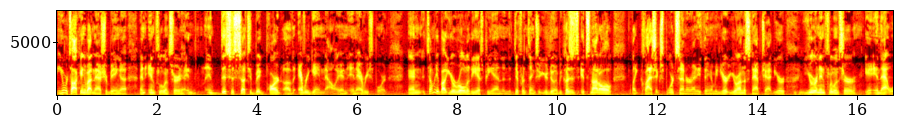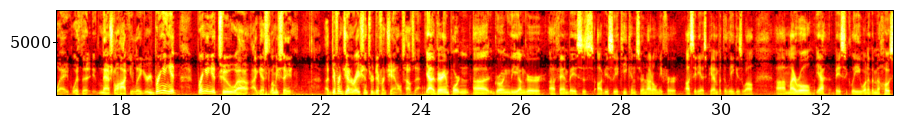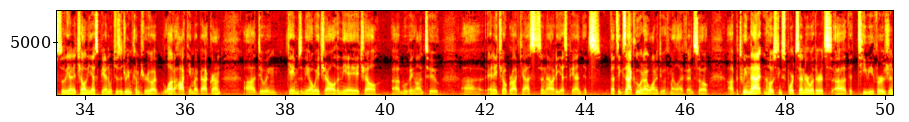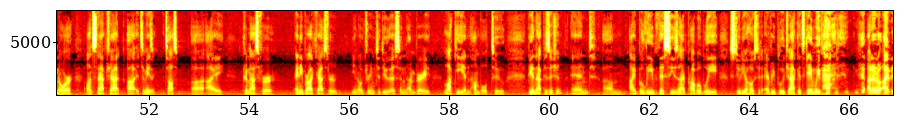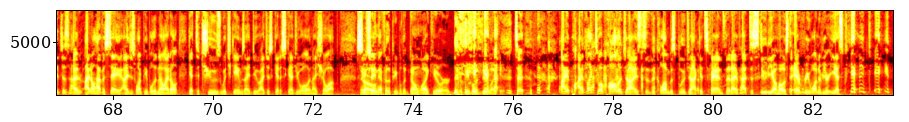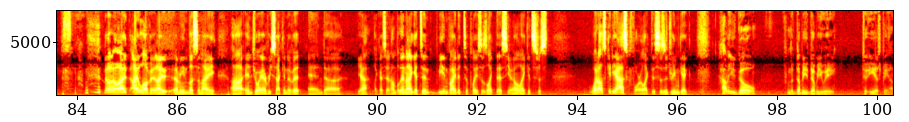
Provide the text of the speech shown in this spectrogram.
You were talking about Nasher being a, an influencer, and, and, and this is such a big part of every game now and in every sport. And tell me about your role at ESPN and the different things that you're doing because it's it's not all like classic Sports Center or anything. I mean, you're you're on the Snapchat. You're you're an influencer in, in that way with the National Hockey League. Are You're bringing it bringing it to uh, I guess let me say a different generation through different channels. How's that? Yeah, very important. Uh, growing the younger uh, fan base is obviously a key concern, not only for us at ESPN, but the league as well. Uh, my role, yeah, basically one of the hosts of the NHL and ESPN, which is a dream come true. I have a lot of hockey in my background, uh, doing games in the OHL, then the AHL, uh, moving on to uh, NHL broadcasts, and now at ESPN. It's that's exactly what I want to do with my life, and so. Uh, between that and hosting Sports Center, whether it's uh, the TV version or on Snapchat, uh, it's amazing. It's awesome. Uh, I couldn't ask for any broadcaster, you know, dream to do this, and I'm very lucky and humbled to be in that position. And um, I believe this season I probably studio hosted every Blue Jackets game we've had. I don't know. I it just I, I don't have a say. I just want people to know I don't get to choose which games I do. I just get a schedule and I show up. So Are you saying that for the people that don't like you or the people that do like you? to, I, I'd like to apologize to the Columbus Blue Jackets fans that I've had to studio host every one of your ESPN games. no, no, I, I love it. I, I mean, listen, I uh, enjoy every second of it, and uh, yeah, like I said, humbled. And I get to be invited to places like this. You know, like it's just what else could you ask for? Like this is a dream gig. How do you go from the WWE to ESPN?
